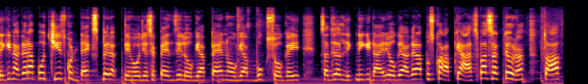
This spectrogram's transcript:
लेकिन अगर आप वो चीज़ को डेस्क पे रखते हो, जैसे पेंसिल हो गया पेन हो गया बुक्स हो गई, साथ ही साथ लिखने की डायरी हो गई अगर आप उसको आपके आसपास रखते हो ना तो आप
